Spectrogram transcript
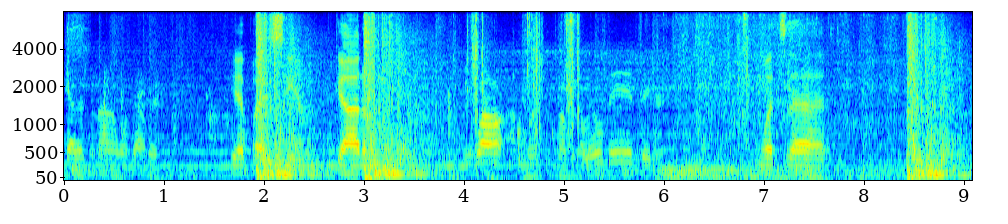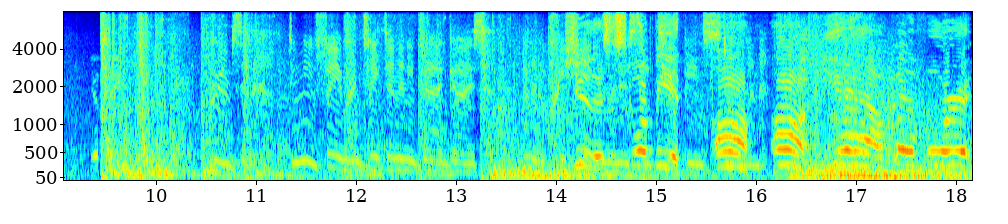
Yeah, there's another one down there. Yep, I see him. Got him. Meanwhile, I'm looking for something a little bit bigger. What's that? You see? Crimson, do me a favor and take down any bad guys. I would appreciate Dude, there's a scorpion! being Oh, stolen. oh, yeah, go for it!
